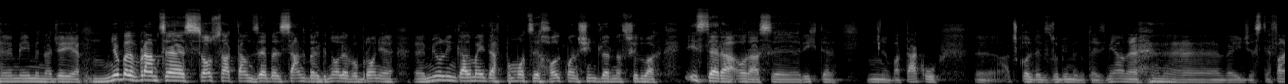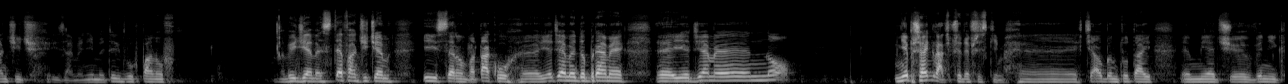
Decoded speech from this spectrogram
e, miejmy nadzieję. Nubel w bramce, Sosa, Tanzebe, Sandberg, Nole w obronie, e, Muling, Almeida w pomocy, Holtman, Schindler na skrzydłach i Stera oraz Richter mm, w ataku. Aczkolwiek zrobimy tutaj zmianę, wejdzie Stefancic i zamienimy tych dwóch panów. Wyjdziemy z Stefanciciem i Serą w ataku. Jedziemy do Bremy, jedziemy, no nie przegrać przede wszystkim. E, Chciałbym tutaj mieć wynik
